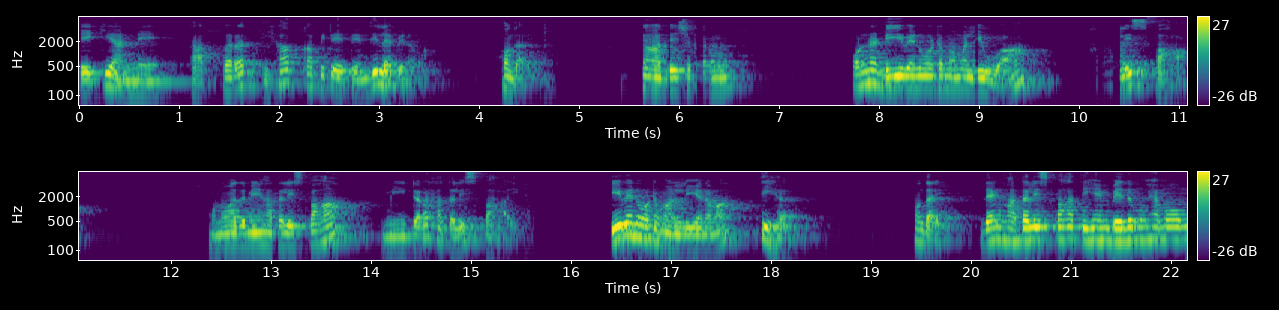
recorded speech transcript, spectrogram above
ඒ කියන්නේ තත්පර 30ක් අපිට එතෙන්දි ලැබෙනවා. හොඳයි. ආදේශ කරමු. ඔන්න D වෙනුවට මම ලිව්වා 45. මොනවද මේ 45? මීටර 45යි. E වෙනුවට මම ලියනවා 30. හොඳයි. දැන් 45 30න් බෙදමු හැමෝම.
